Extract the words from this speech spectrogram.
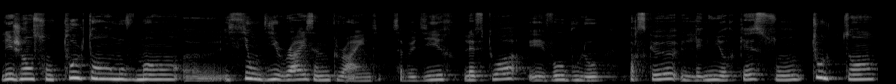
Les gens sont tout le temps en mouvement. Euh, ici, on dit rise and grind. Ça veut dire lève-toi et va au boulot. Parce que les New-Yorkais sont tout le temps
